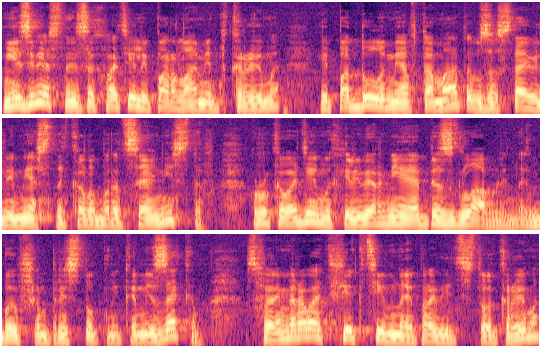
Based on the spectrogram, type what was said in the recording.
Неизвестные захватили парламент Крыма и под дулами автоматов заставили местных коллаборационистов, руководимых или вернее обезглавленных бывшим преступниками зэком, сформировать фиктивное правительство Крыма,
